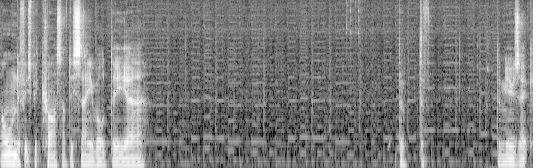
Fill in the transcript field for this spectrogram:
I wonder if it's because I've disabled the uh, the music.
